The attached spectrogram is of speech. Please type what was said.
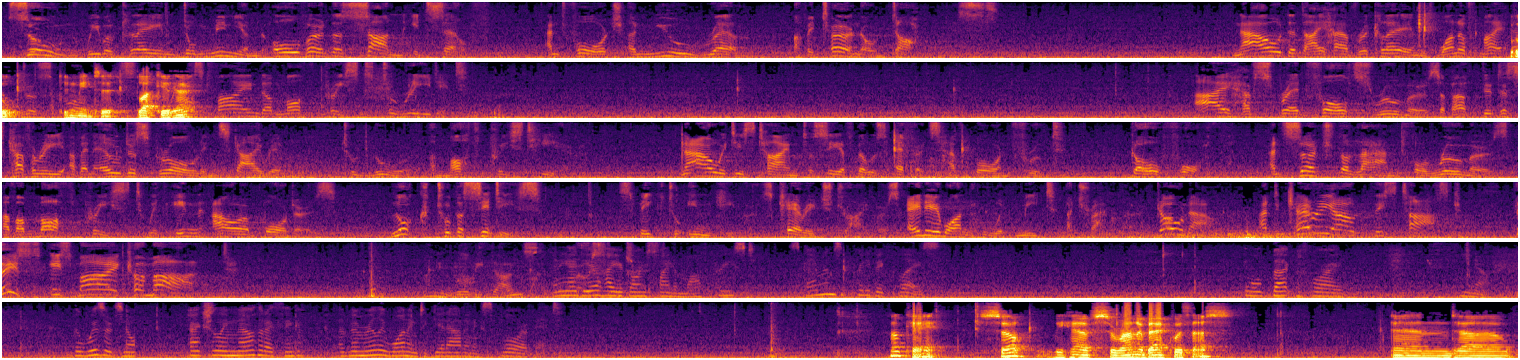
Soon we will claim dominion over the sun itself and forge a new realm of eternal darkness. Now that I have reclaimed one of my Ooh, didn't mean to block you there. must find a moth priest to read it. I have spread false rumors about the discovery of an Elder Scroll in Skyrim to lure a moth priest here. Now it is time to see if those efforts have borne fruit. Go forth and search the land for rumors of a moth priest within our borders. Look to the cities. Speak to innkeepers, carriage drivers, anyone who would meet a traveler. Go now and carry out this task. This is my command. It will be done. Any idea how you're going to find a moth priest? Skyrim's a pretty big place. Well, back before I... You know. The wizards know... Actually, now that I think of... I've been really wanting to get out and explore a bit. Okay, so we have Serana back with us, and uh,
